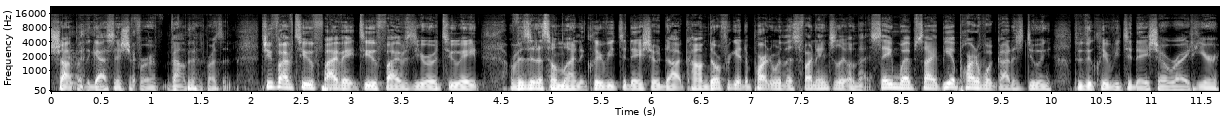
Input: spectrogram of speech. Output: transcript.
shop at the gas station for a Valentine's present. 252-582-5028 or visit us online at clearviewtodayshow.com. Don't forget to partner with us financially on that same website. Be a part of what God is doing through the Clearview Today Show right here.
